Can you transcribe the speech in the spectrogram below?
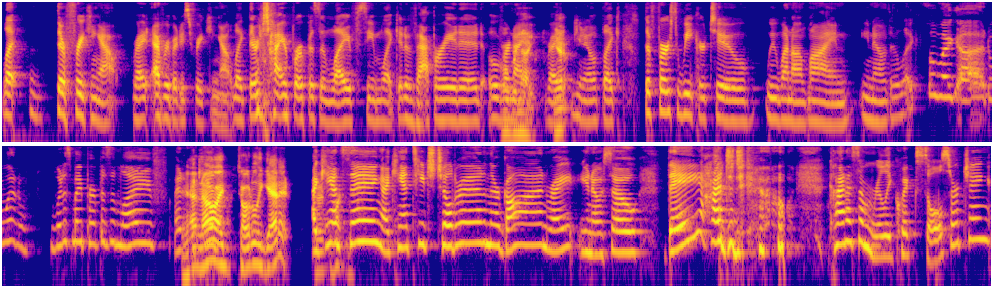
like they're freaking out, right? Everybody's freaking out. Like their entire purpose in life seemed like it evaporated overnight, overnight. right? Yep. You know, like the first week or two we went online, you know, they're like, "Oh my god, what what is my purpose in life?" I, don't know. yeah, I no, I totally get it. I can't sing, I can't teach children, and they're gone, right? You know, so they had to do kind of some really quick soul searching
